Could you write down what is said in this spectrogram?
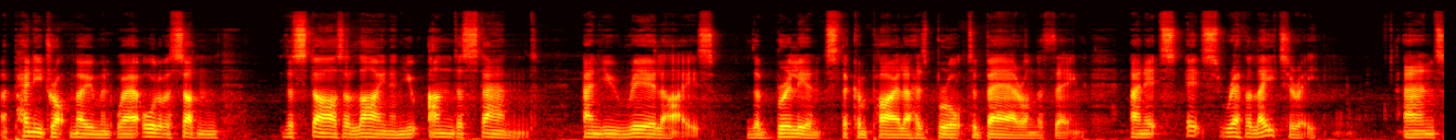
a penny drop moment where all of a sudden the stars align and you understand and you realize the brilliance the compiler has brought to bear on the thing. And it's it's revelatory. And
